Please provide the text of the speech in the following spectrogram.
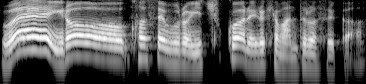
왜 이런 컨셉으로 이 축구화를 이렇게 만들었을까?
